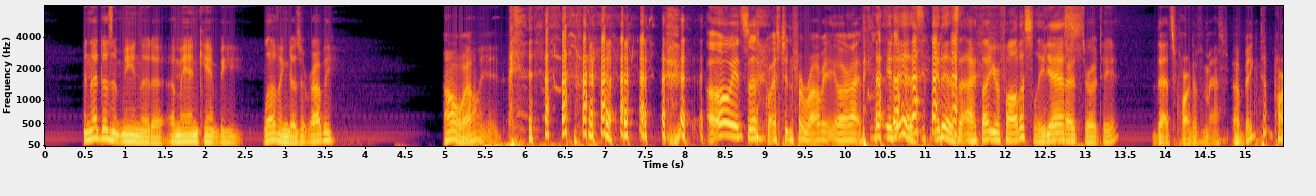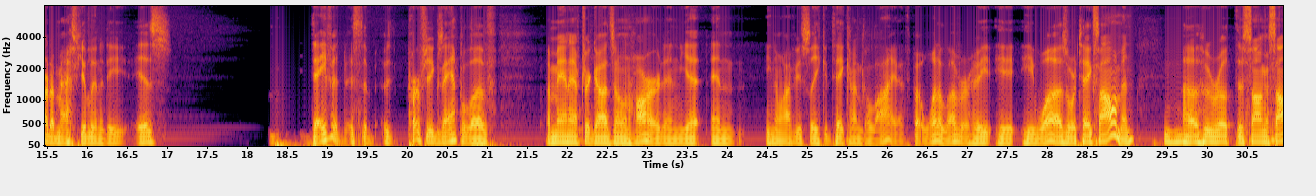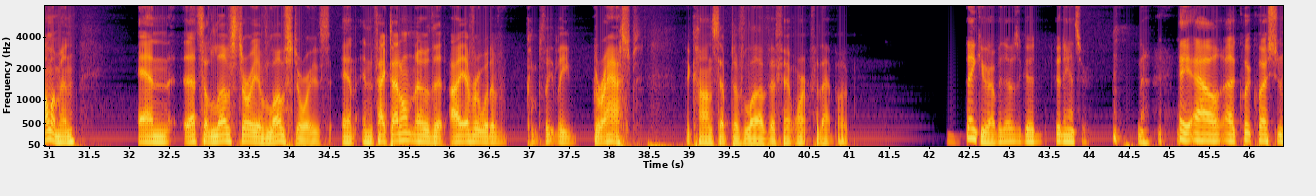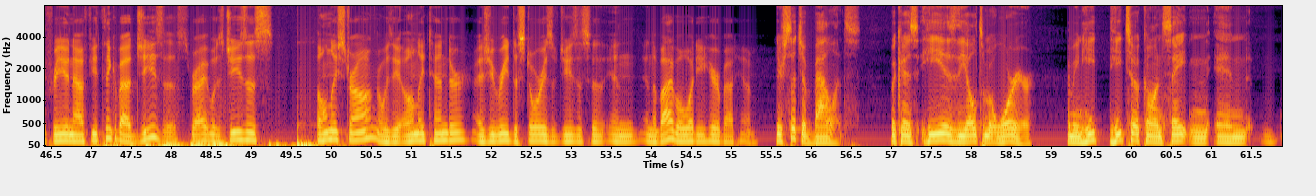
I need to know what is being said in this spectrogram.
And that doesn't mean that a, a man can't be loving, does it, Robbie? Oh well. Yeah. oh, it's a question for Robbie. All right. it is. It is. I thought you were falling asleep. Yes. I'd throw it to you. That's part of mas- a big t- part of masculinity is David is the perfect example of a man after God's own heart, and yet, and you know, obviously he could take on Goliath, but what a lover he he, he was. Or take Solomon mm-hmm. uh, who wrote the Song of Solomon. And that's a love story of love stories. And in fact, I don't know that I ever would have completely grasped the concept of love if it weren't for that book. Thank you, Robbie. That was a good good answer. no. Hey, Al, a quick question for you. Now, if you think about Jesus, right, was Jesus only strong or was he only tender? As you read the stories of Jesus in, in, in the Bible, what do you hear about him? There's such a balance because he is the ultimate warrior. I mean, he, he took on Satan and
